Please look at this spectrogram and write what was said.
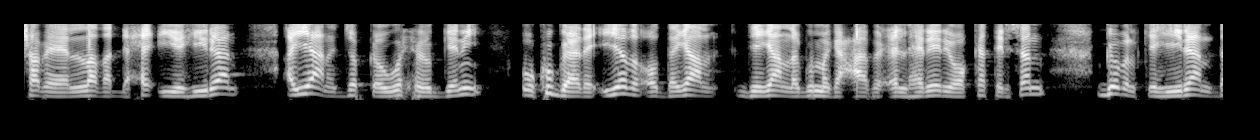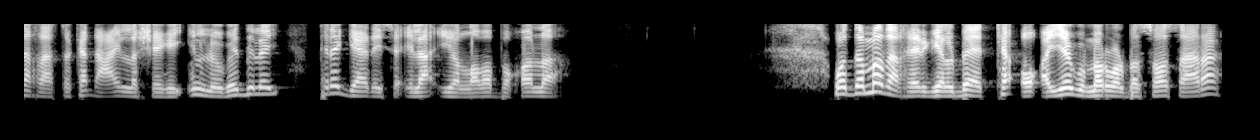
shabeellada dhexe iyo hiiraan ayaana jabka ugu xoogani uu ku gaadhay iyada oo dagaal deegaan lagu magacaabo celhareeri oo ka tirsan gobolka hiiraan daraato ka dhacay la sheegay in looga dilay tiro gaadhaysa ilaa iyo laba boqol waddamada reer galbeedka oo ayagu mar walba soo saara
